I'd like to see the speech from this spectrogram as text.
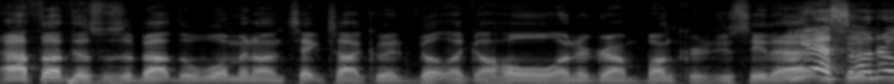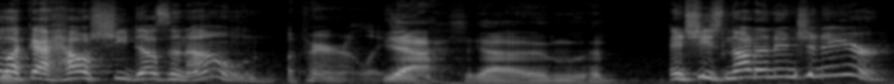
I thought this was about the woman on TikTok who had built like a whole underground bunker. Did you see that? yes, under like a house she doesn't own, apparently. Yeah, yeah, and had, And she's not an engineer.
